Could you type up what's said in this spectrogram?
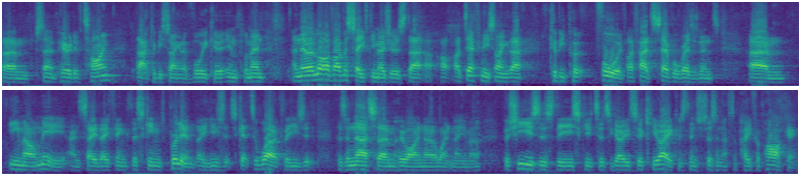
um, certain period of time. That could be something that Voi could implement. And there are a lot of other safety measures that are, are definitely something that could be put forward. I've had several residents um, email me and say they think the scheme's brilliant. They use it to get to work. They use it. There's a nurse um, who I know, I won't name her, but she uses the scooter to go to QA because then she doesn't have to pay for parking.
